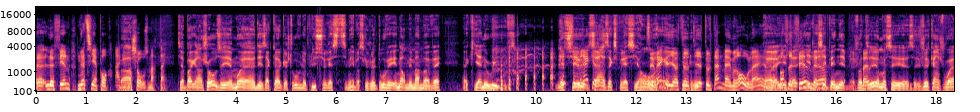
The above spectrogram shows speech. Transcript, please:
euh, le film ne tient pas à Bon. grand-chose, Martin. C'est pas grand chose et moi, un des acteurs que je trouve le plus surestimé parce que je le trouve énormément mauvais, Keanu Reeves. Monsieur que- sans expression. C'est vrai euh, qu'il y, a tout- il y a tout le temps le même rôle, hein? euh, Peu importe il est, le a- film. il est assez pénible. Je vais Ben- te dire, moi, c'est juste quand je vois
